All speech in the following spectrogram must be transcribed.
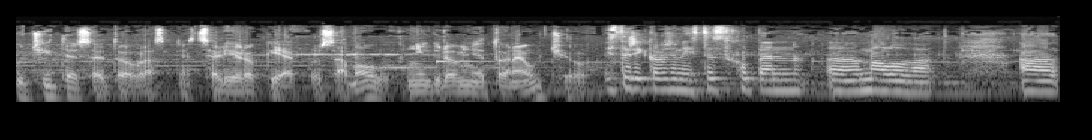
učíte se to vlastně celý roky jako samouk. Nikdo mě to neučil. Vy jste říkal, že nejste schopen uh, malovat a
